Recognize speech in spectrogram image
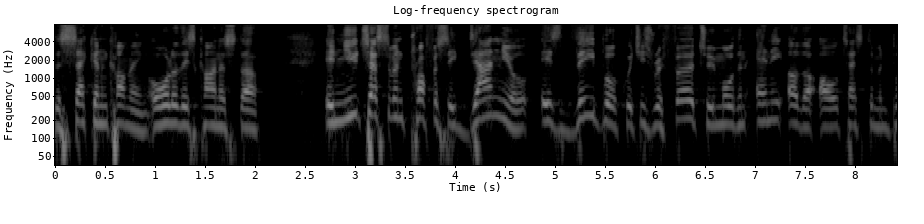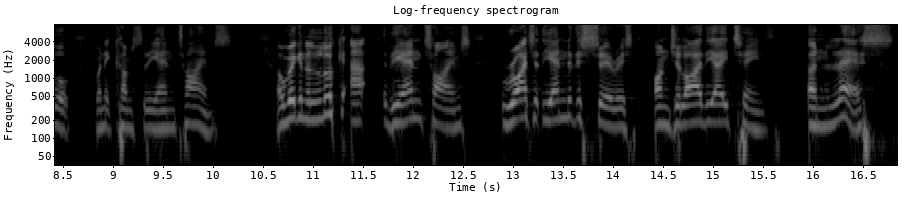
the second coming, all of this kind of stuff. In New Testament prophecy, Daniel is the book which is referred to more than any other Old Testament book when it comes to the end times. And we're going to look at the end times right at the end of this series on July the 18th, unless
